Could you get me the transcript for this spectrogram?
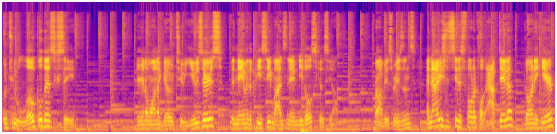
go to Local Disk C, you're going to want to go to users, the name of the PC. Mine's named Needels because, you know, for obvious reasons. And now you should see this folder called app data. Go into here,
